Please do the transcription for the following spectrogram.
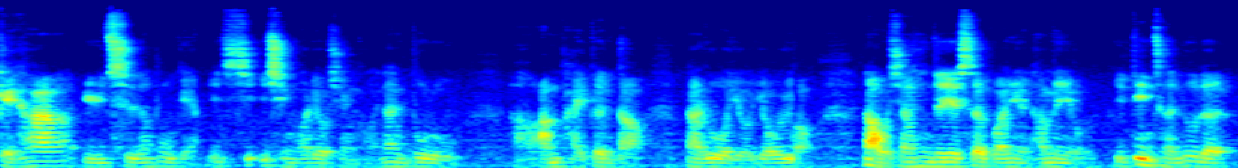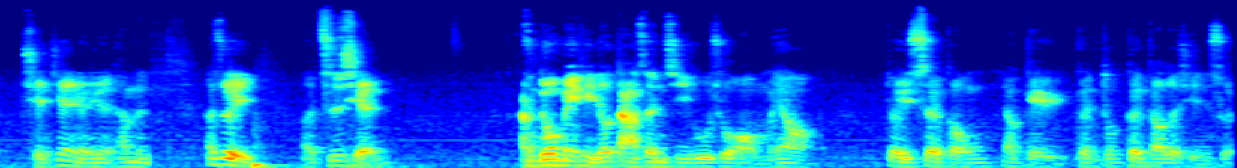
给他鱼吃，不给一千一千块六千块，那你不如啊安排更到。那如果有忧郁，那我相信这些社官员他们有一定程度的前线人员，他们那所以呃之前很多媒体都大声疾呼说哦，我们要。对社工要给予更多更高的薪水，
